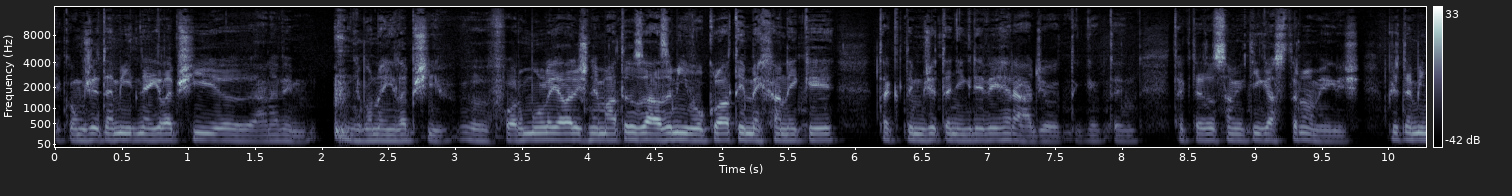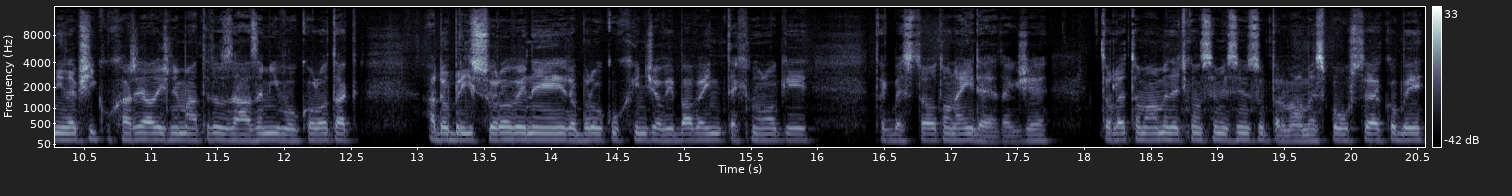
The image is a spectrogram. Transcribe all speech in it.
jako můžete mít nejlepší, eh, já nevím, nebo nejlepší eh, formuly, ale když nemáte to zázemí okolo ty mechaniky, tak ty můžete nikdy vyhrát, jo? Tak, ten, tak to je to samé v té gastronomii. Když můžete mít nejlepší kuchaře, ale když nemáte to zázemí okolo, tak a dobrý suroviny, dobrou kuchyň, že vybavení, technologii, tak bez toho to nejde. Takže tohle to máme teď si myslím super. Máme spoustu jakoby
